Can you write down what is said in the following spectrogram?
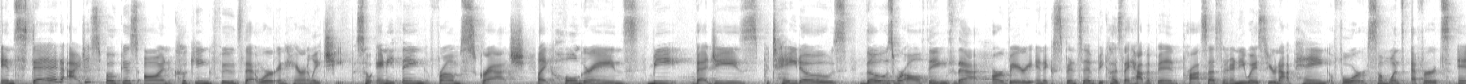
Instead, I just focused on cooking foods that were inherently cheap. So anything from scratch, like whole grains, meat, veggies, potatoes, those were all things that are very inexpensive because they haven't been processed in any way. So you're not paying for someone's efforts in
